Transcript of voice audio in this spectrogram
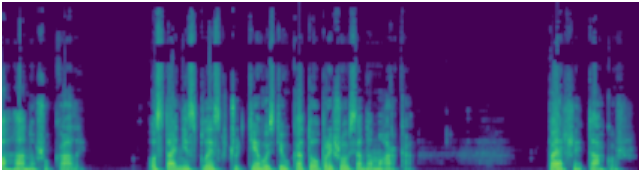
погано шукали. Останній сплеск чуттєвості в като прийшовся на Марка. Перший також.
